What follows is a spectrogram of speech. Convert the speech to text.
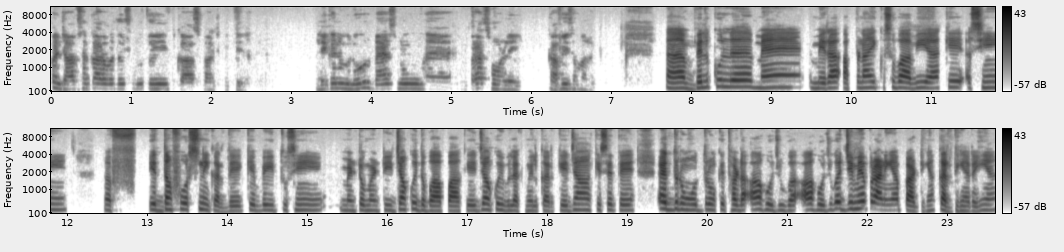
ਪੰਜਾਬ ਸਰਕਾਰ ਵੱਲੋਂ ਸ਼ੁਰੂ ਤੋਂ ਹੀ ਵਿਕਾਸ ਕਾਰਜ ਕੀਤੇ ਜਾਂਦੇ ਲੇਕਿਨ ਮਨੂਰ ਬੈਂਸ ਨੂੰ ਇੰਪ੍ਰੈਸ ਹੋਣ ਲਈ ਕਾਫੀ ਸਮਾਂ ਲੱਗਿਆ। ਅ, ਬਿਲਕੁਲ ਮੈਂ ਮੇਰਾ ਆਪਣਾ ਇੱਕ ਸੁਭਾਅ ਵੀ ਆ ਕਿ ਅਸੀਂ ਇਦਾਂ ਫੋਰਸ ਨਹੀਂ ਕਰਦੇ ਕਿ ਬਈ ਤੁਸੀਂ ਮਿੰਟੋ ਮਿੰਟੀ ਜਾਂ ਕੋਈ ਦਬਾਅ ਪਾ ਕੇ ਜਾਂ ਕੋਈ ਬਲੈਕਮੇਲ ਕਰਕੇ ਜਾਂ ਕਿਸੇ ਤੇ ਇਧਰੋਂ ਉਧਰੋਂ ਕਿ ਤੁਹਾਡਾ ਆ ਹੋ ਜਾਊਗਾ ਆ ਹੋ ਜਾਊਗਾ ਜਿਵੇਂ ਪੁਰਾਣੀਆਂ ਪਾਰਟੀਆਂ ਕਰਦੀਆਂ ਰਹੀਆਂ।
